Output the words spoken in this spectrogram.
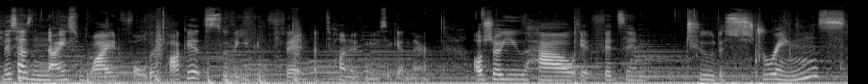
This has nice wide folder pockets so that you can fit a ton of music in there. I'll show you how it fits in to the strings.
